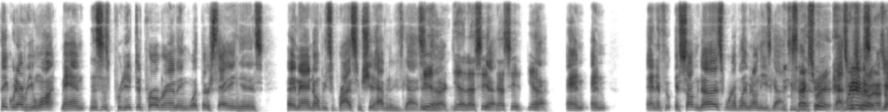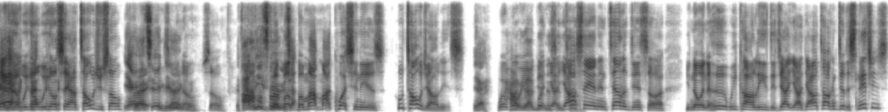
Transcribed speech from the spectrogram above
think whatever you want, man. This is predictive programming. What they're saying is, hey, man, don't be surprised some shit happened to these guys. Yeah, Exactly. yeah, that's it. Yeah. That's it. Yeah. And and and if if something does, we're gonna blame it on these guys. exactly. That's right. That's we didn't do it. right. That's Yeah. right. We're gonna we gonna say I told you so. Yeah, Right, that's it, dude. exactly. You know, so If I'm, I'm a these firm- dudes, but, but my, my question is, who told y'all this? yeah, What, How what- are y'all what- getting this y'all, y'all saying intelligence or you know in the hood we call these did y'all y'all, y'all talking to the snitches?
